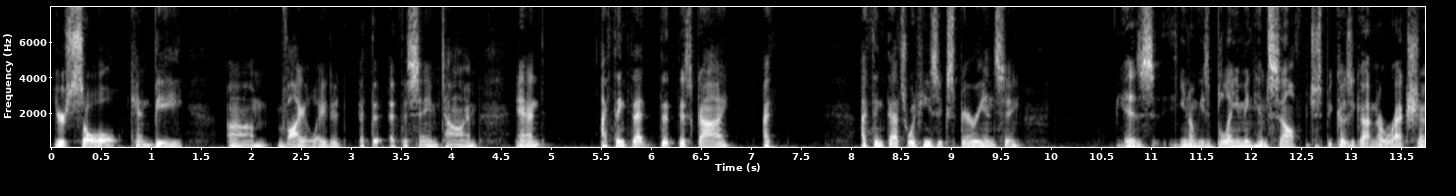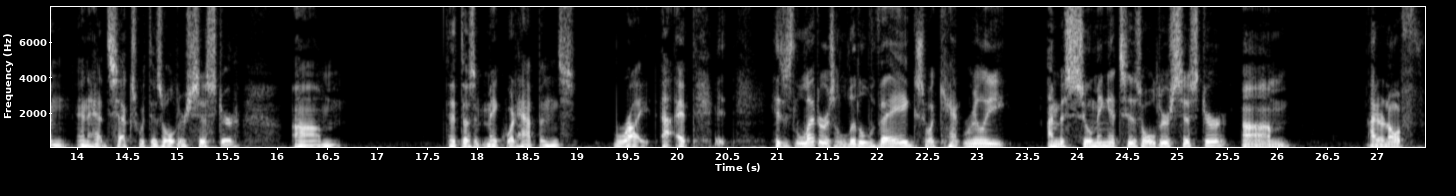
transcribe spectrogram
your soul can be, um, violated at the, at the same time. And I think that, that this guy, I, I think that's what he's experiencing is, you know, he's blaming himself just because he got an erection and had sex with his older sister. Um, that doesn't make what happens right. I, it, his letter is a little vague, so I can't really. I'm assuming it's his older sister. Um, I don't know if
